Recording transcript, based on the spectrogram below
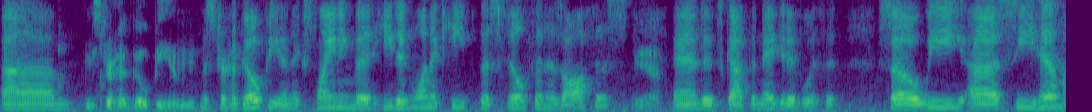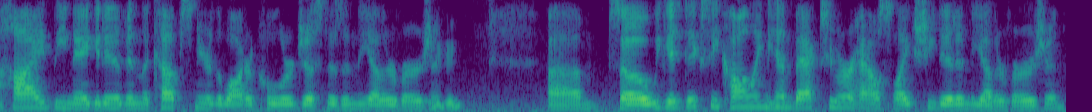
um, Mr. Hagopian. Mr. Hagopian, explaining that he didn't want to keep this filth in his office Yeah, and it's got the negative with it. So we uh, see him hide the negative in the cups near the water cooler, just as in the other version. Um, so we get Dixie calling him back to her house like she did in the other version,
